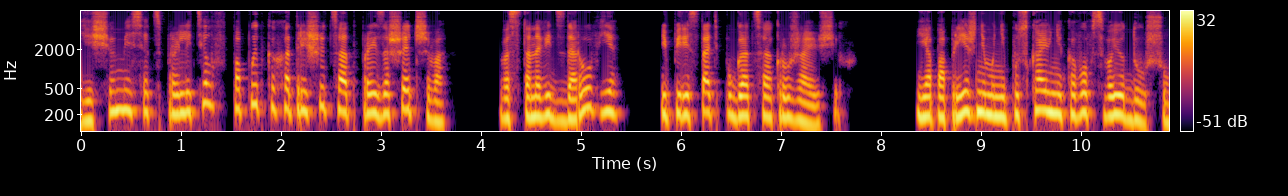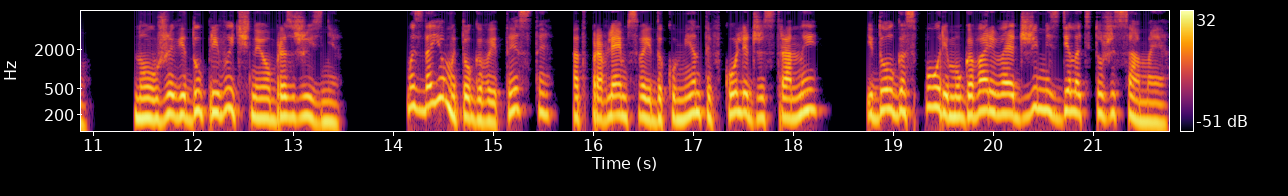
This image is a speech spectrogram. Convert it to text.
Еще месяц пролетел в попытках отрешиться от произошедшего, восстановить здоровье и перестать пугаться окружающих. Я по-прежнему не пускаю никого в свою душу, но уже веду привычный образ жизни. Мы сдаем итоговые тесты, отправляем свои документы в колледжи страны и долго спорим, уговаривая Джимми сделать то же самое.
